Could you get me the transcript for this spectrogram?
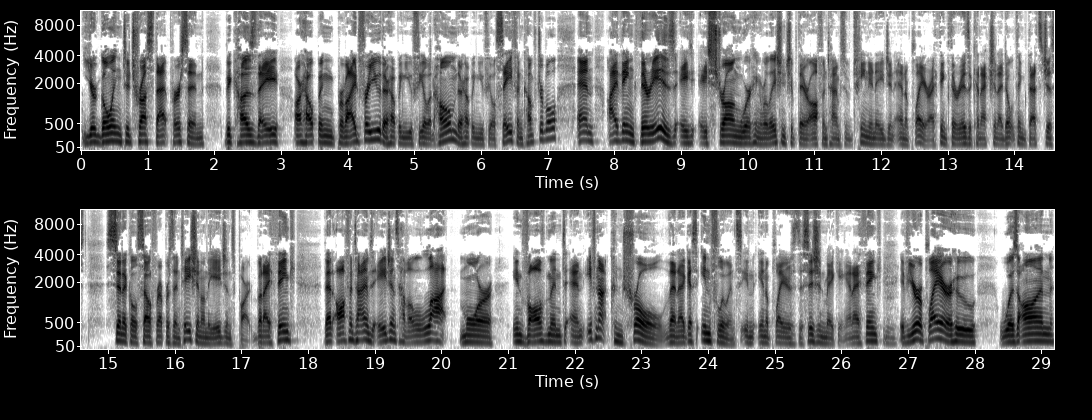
you're going to trust that person because they are helping provide for you. They're helping you feel at home. They're helping you feel safe and comfortable. And I think there is a, a strong working relationship there oftentimes between an agent and a player. I think there is a connection. I don't think that's just cynical self representation on the agent's part. But I think that oftentimes agents have a lot more involvement and if not control then i guess influence in, in a player's decision making and i think mm. if you're a player who was on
